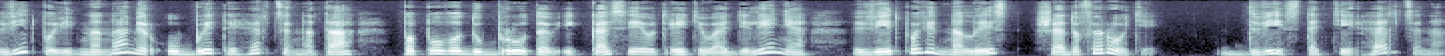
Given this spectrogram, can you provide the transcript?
Відповідь на намір убити Герцена та по поводу Брутов і Кассіїв третього відділення відповідь на лист Шедо Фероті. Дві статті Герцена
